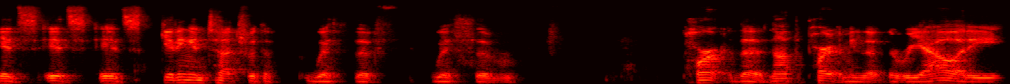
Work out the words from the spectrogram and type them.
it's it's it's getting in touch with the with the with the part the not the part i mean the, the reality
